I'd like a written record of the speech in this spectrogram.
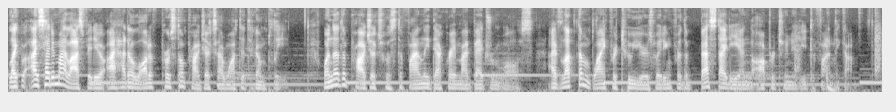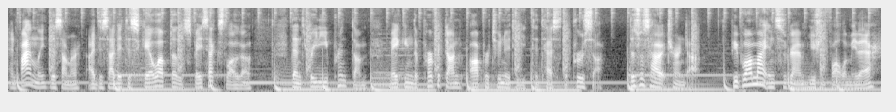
Like I said in my last video, I had a lot of personal projects I wanted to complete. One of the projects was to finally decorate my bedroom walls. I've left them blank for two years waiting for the best idea and the opportunity to finally come. And finally, this summer, I decided to scale up the SpaceX logo, then 3D print them, making the perfect opportunity to test the Prusa. This was how it turned out. People on my Instagram, you should follow me there,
